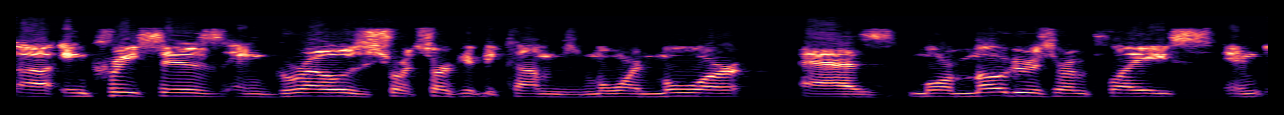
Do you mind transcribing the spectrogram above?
uh, increases and grows, short circuit becomes more and more as more motors are in place and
